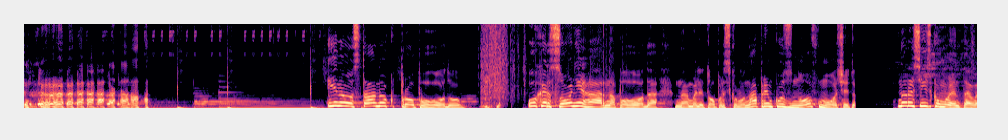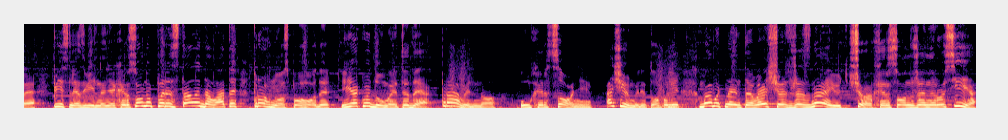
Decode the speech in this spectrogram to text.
І наостанок про погоду. У Херсоні гарна погода. На Мелітопольському напрямку знов мочить. На російському НТВ після звільнення Херсону перестали давати прогноз погоди. І як ви думаєте, де? Правильно, у Херсоні. А ще й в Мелітополі, мабуть, на НТВ щось вже знають, що Херсон вже не Росія,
